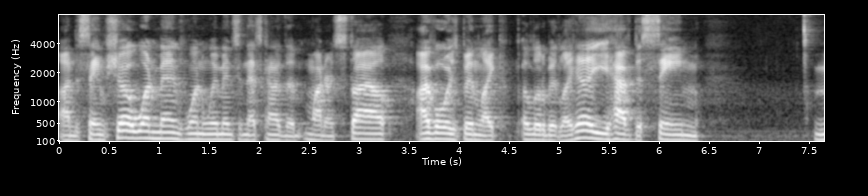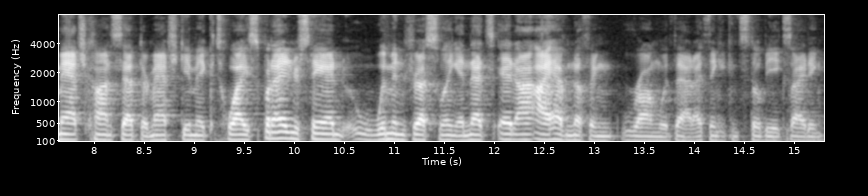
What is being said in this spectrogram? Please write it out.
on the same show, one men's, one women's, and that's kind of the modern style. I've always been like a little bit like, hey, you have the same match concept or match gimmick twice, but I understand women's wrestling, and that's and I, I have nothing wrong with that. I think it can still be exciting,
